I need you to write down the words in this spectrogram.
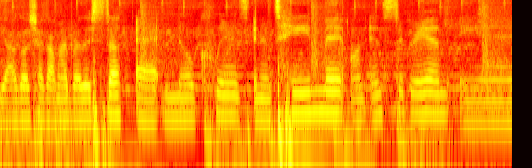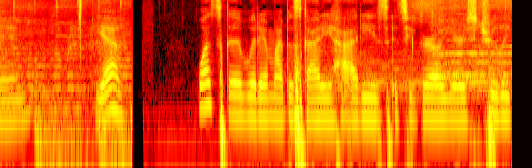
Y'all go check out my brother's stuff at No Clearance Entertainment on Instagram. And yeah. What's good with it, my biscotti hotties? It's your girl, yours truly,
